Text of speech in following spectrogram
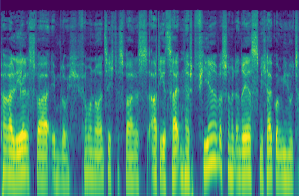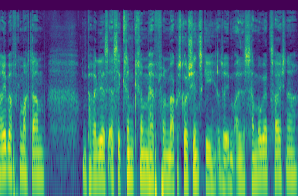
parallel. Das war eben, glaube ich, 95. Das war das Artige Zeitenheft 4, was wir mit Andreas Michalko und Minu Zaribov gemacht haben. Und parallel das erste Krim-Krim-Heft von Markus Kolczynski, also eben alles Hamburger Zeichner,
